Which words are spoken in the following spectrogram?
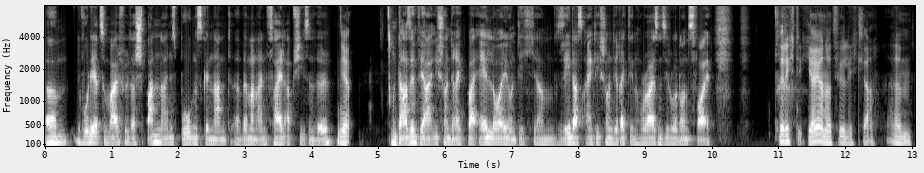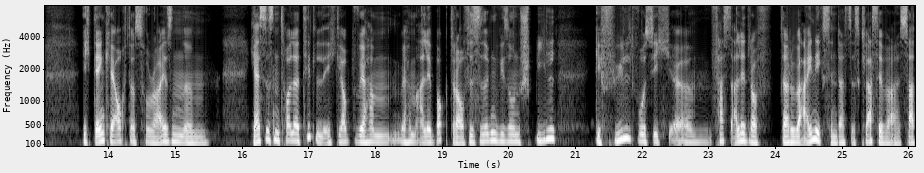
ähm, wurde ja zum Beispiel das Spannen eines Bogens genannt, äh, wenn man einen Pfeil abschießen will. Ja. Und da sind wir eigentlich schon direkt bei Aloy und ich ähm, sehe das eigentlich schon direkt in Horizon Zero Dawn 2. Richtig, ja, ja, natürlich, klar. Ähm, ich denke auch, dass Horizon, ähm, ja, es ist ein toller Titel. Ich glaube, wir haben, wir haben alle Bock drauf. Es ist irgendwie so ein Spiel, gefühlt, wo sich äh, fast alle drauf, darüber einig sind, dass das klasse war. Es sah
